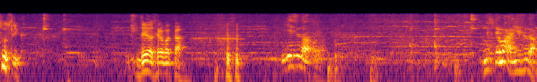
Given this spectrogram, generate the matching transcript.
Суслик. Дает рыбака. Иди сюда, Коля. Не снимай, иди сюда.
